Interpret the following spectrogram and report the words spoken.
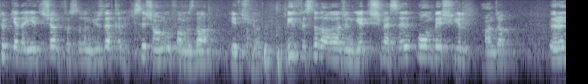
Türkiye'de yetişen fıstığın yüzde 42'si Şanlıurfa'mızda yetişiyor. Bir fıstık ağacın yetişmesi 15 yıl ancak ürün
